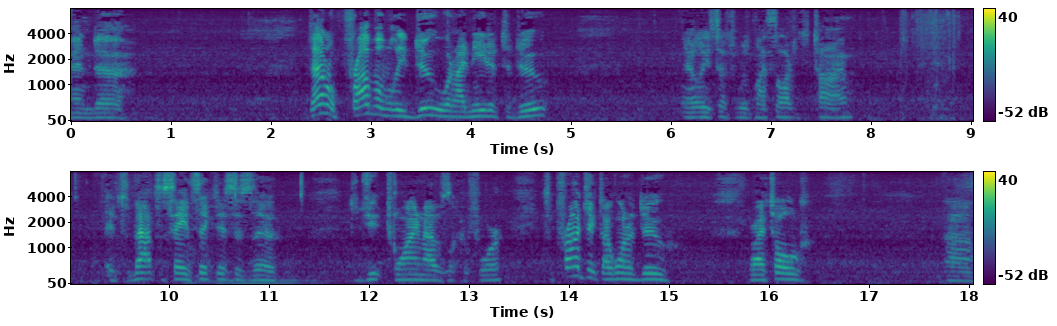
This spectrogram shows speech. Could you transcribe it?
and uh, that'll probably do what I needed to do. At least that was my thought at the time. It's about the same thickness as the, the jute twine I was looking for. It's a project I want to do, where I told uh,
